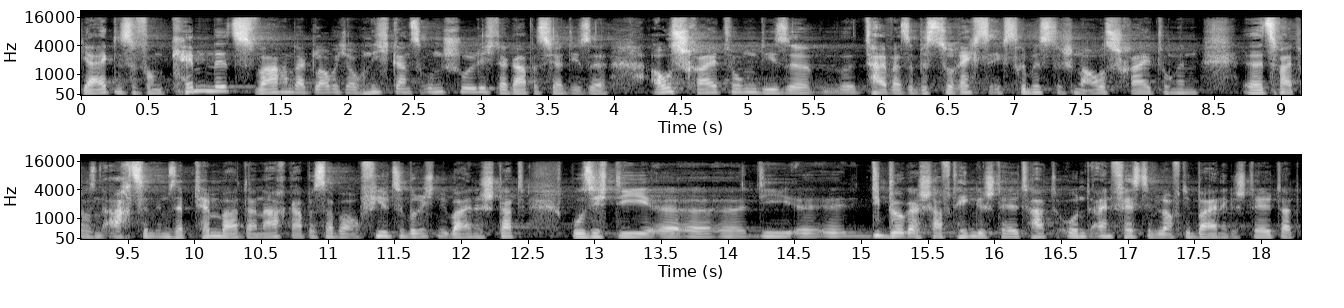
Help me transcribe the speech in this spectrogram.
Die Ereignisse von Chemnitz waren da, glaube ich, auch nicht ganz unschuldig. Da gab es ja diese Ausschreitungen, diese äh, teilweise bis zu rechtsextremistischen Ausschreitungen 2018 äh, im September. Danach gab es aber auch viel zu berichten über eine Stadt, wo sich die, äh, die, die Bürgerschaft hingestellt hat und ein Festival auf die Beine gestellt hat,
